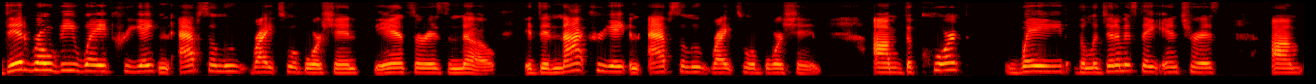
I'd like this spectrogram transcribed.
Did Roe v. Wade create an absolute right to abortion? The answer is no. It did not create an absolute right to abortion. Um, the court weighed the legitimate state interest um,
